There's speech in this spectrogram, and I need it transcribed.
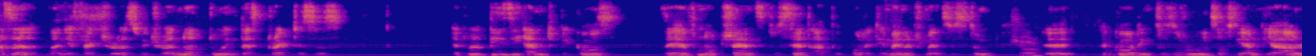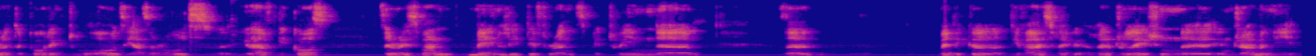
other manufacturers which were not doing best practices, it will be the end because they have no chance to set up a quality management system Sure. uh, according to the rules of the MDR and according to all the other rules you have, because there is one mainly difference between um the medical device reg- regulation uh, in Germany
